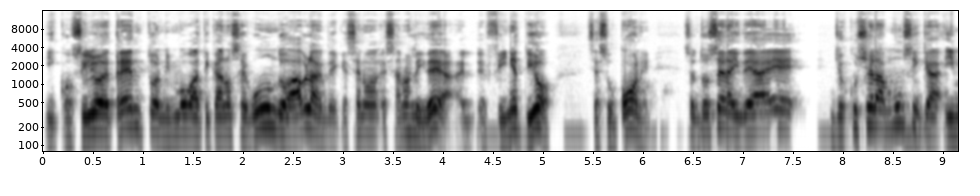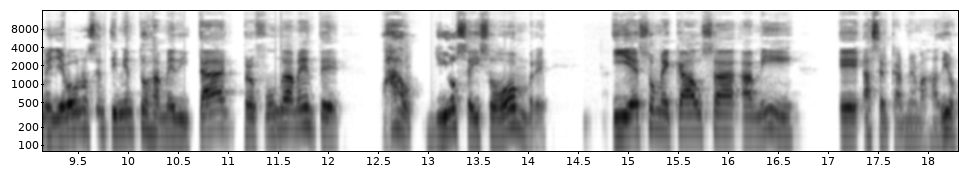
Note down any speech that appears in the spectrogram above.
y Concilio de Trento, el mismo Vaticano II, hablan de que esa no, es la idea. El, fin es Dios, se supone. Entonces la idea es, yo escuché la música y me lleva unos sentimientos a meditar profundamente. Wow, Dios se hizo hombre. Y eso me causa a mí eh, acercarme más a Dios.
